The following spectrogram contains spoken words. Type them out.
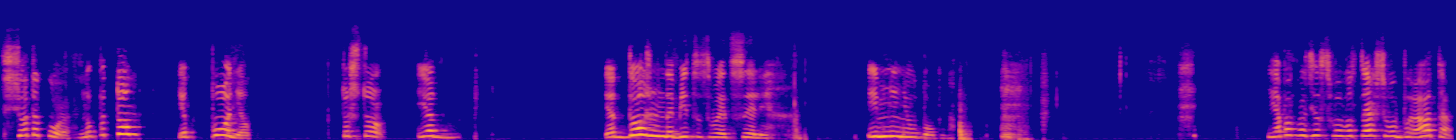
все такое. Но потом я понял, то что я, я должен добиться своей цели. И мне неудобно. Я попросил своего старшего брата,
